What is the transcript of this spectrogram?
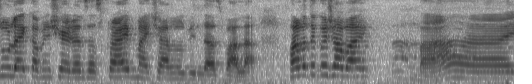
do like comment share and subscribe my channel Bindas Bala ভালো থেকো সবাই। বাই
